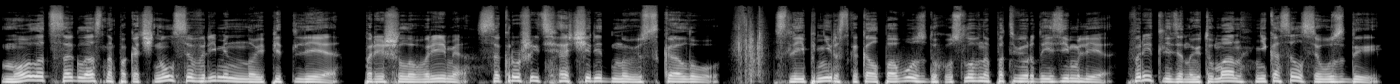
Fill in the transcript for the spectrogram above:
Молот согласно покачнулся в ременной петле. Пришло время сокрушить очередную скалу. Слейпнир скакал по воздуху, словно по твердой земле. Фрид ледяной туман не касался узды.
